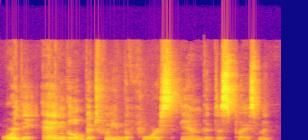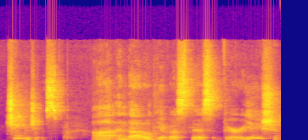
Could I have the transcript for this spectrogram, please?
or the angle between the force and the displacement changes, uh, and that'll give us this variation.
